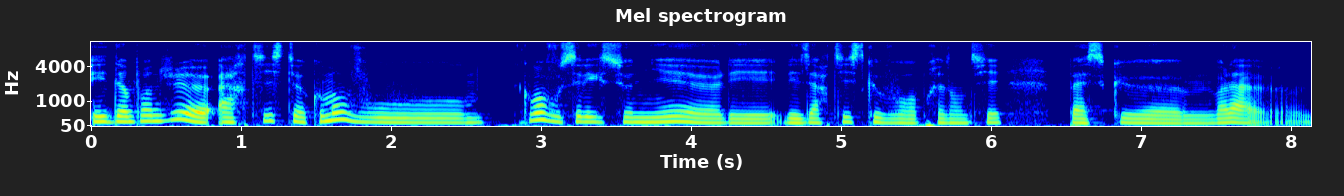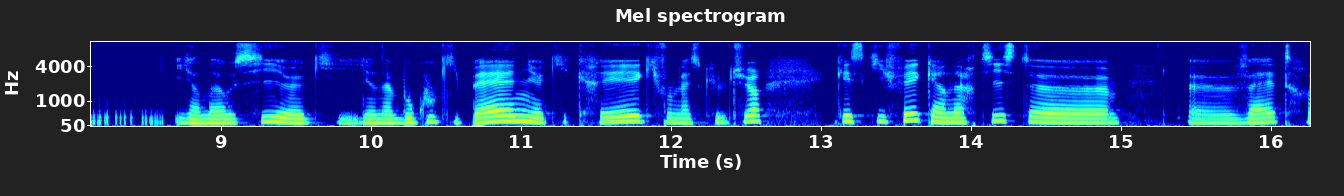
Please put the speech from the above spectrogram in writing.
Et d'un point de vue euh, artiste, comment vous, comment vous sélectionniez les, les, artistes que vous représentiez? Parce que voilà, il y en a aussi qui, il y en a beaucoup qui peignent, qui créent, qui font de la sculpture. Qu'est-ce qui fait qu'un artiste va être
